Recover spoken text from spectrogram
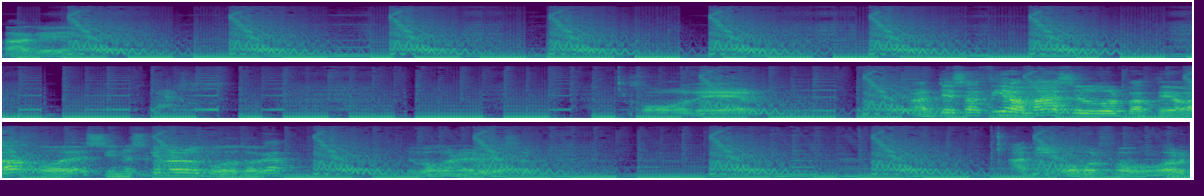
Ah, qué bien. Antes hacía más el golpe hacia abajo, ¿eh? Si no es que no lo puedo tocar. Me pongo nervioso. Amigo, por favor.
